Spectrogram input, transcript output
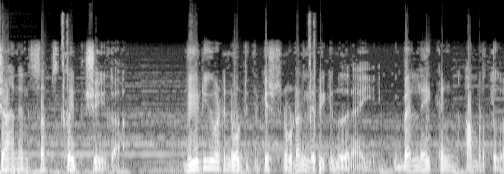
ചാനൽ സബ്സ്ക്രൈബ് ചെയ്യുക. വീഡിയോയുടെ നോട്ടിഫിക്കേഷൻ ഉടൻ ലഭിക്കുന്നതിനായി ബെല്ലൈക്കൺ അമർത്തുക.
